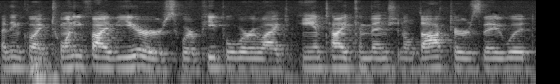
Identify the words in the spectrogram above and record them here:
I think like 25 years where people were like anti conventional doctors. They would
